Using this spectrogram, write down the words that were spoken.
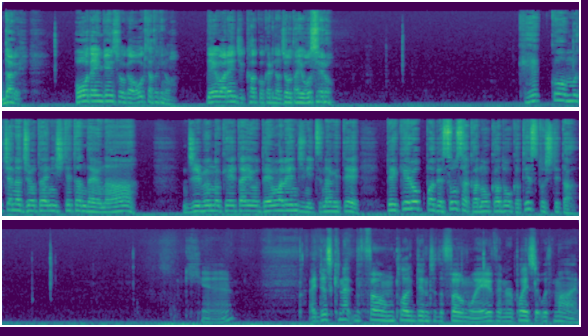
誰 放電現象が起きた時の電話レンジカッコ仮の状態を教えろ結構無茶な状態にしてたんだよな自分の携帯を電話レンジにつなげてペケロッパで操作可能かどうかテストしてた Okay. I disconnect the phone plugged into the phone wave and replace it with mine.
